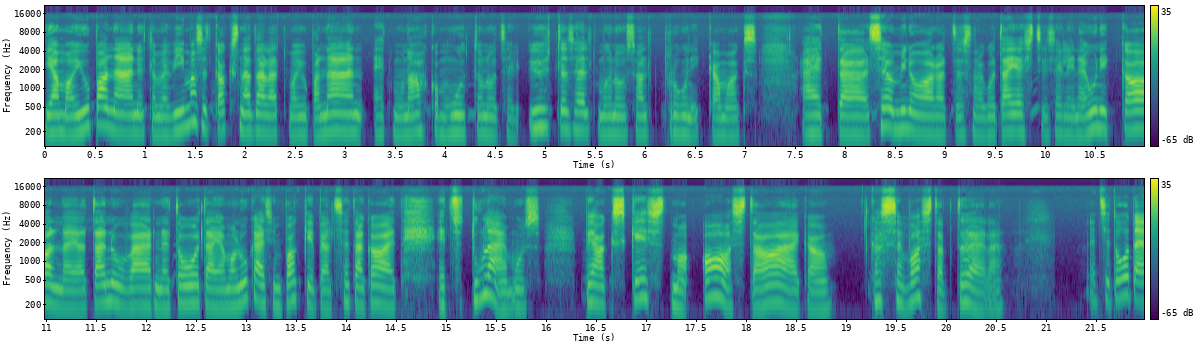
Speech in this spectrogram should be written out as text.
ja ma juba näen, ütleme viimased kaks nädalat ma juba näen, et mu nahk on muutunud ühtlaselt mõnusalt pruunikamaks. et äh, see on minu arvates nagu täiesti selline unikaalne ja tänu tänuväärne toode ja ma lugesin paki pealt seda ka, et, et see tulemus peaks kestma aasta aega. kas see vastab tõele? et see toode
